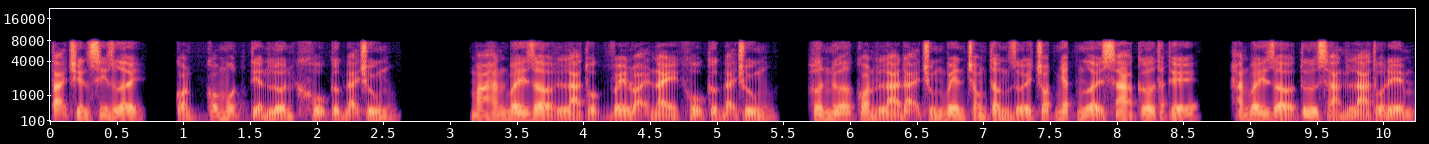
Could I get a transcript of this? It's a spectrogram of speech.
tại chiến sĩ dưới, còn có một tiền lớn khổ cực đại chúng. Mà hắn bây giờ là thuộc về loại này khổ cực đại chúng hơn nữa còn là đại chúng bên trong tầng dưới chót nhất người xa cơ thất thế, hắn bây giờ tư sản là thua đếm.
